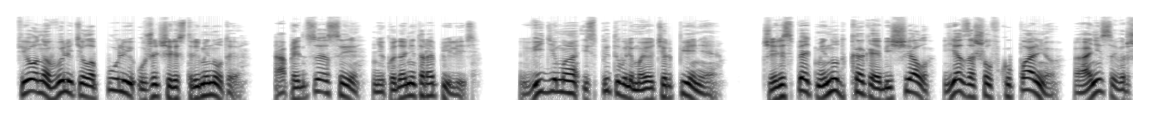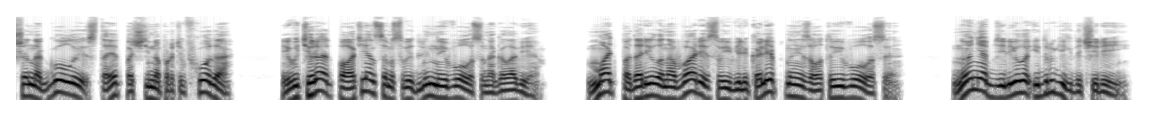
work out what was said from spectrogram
Фиона вылетела пулей уже через три минуты, а принцессы никуда не торопились. Видимо, испытывали мое терпение. Через пять минут, как и обещал, я зашел в купальню, а они совершенно голые, стоят почти напротив входа и вытирают полотенцем свои длинные волосы на голове. Мать подарила Наваре свои великолепные золотые волосы. но не обделила и других дочерей.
